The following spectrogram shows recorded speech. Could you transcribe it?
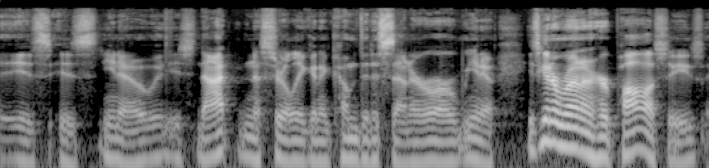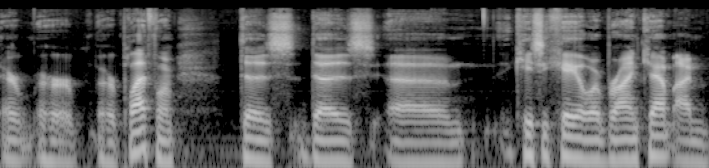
is is you know is not necessarily going to come to the center or you know is going to run on her policies or her her platform. Does does um, Casey Cagle or Brian Kemp? I'm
